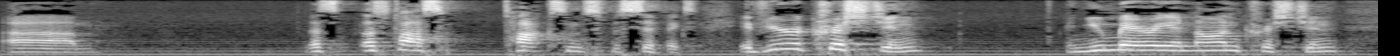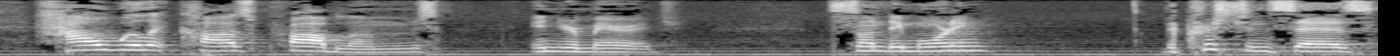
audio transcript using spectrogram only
Um, let's let's talk, talk some specifics. If you're a Christian and you marry a non Christian, how will it cause problems in your marriage? Sunday morning, the Christian says,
